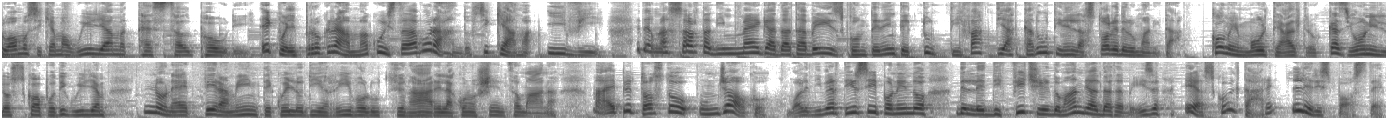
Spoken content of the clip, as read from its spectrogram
Quell'uomo si chiama William Testel Pody e quel programma a cui sta lavorando si chiama EV ed è una sorta di mega database contenente tutti i fatti accaduti nella storia dell'umanità. Come in molte altre occasioni, lo scopo di William non è veramente quello di rivoluzionare la conoscenza umana, ma è piuttosto un gioco. Vuole divertirsi ponendo delle difficili domande al database e ascoltare le risposte.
